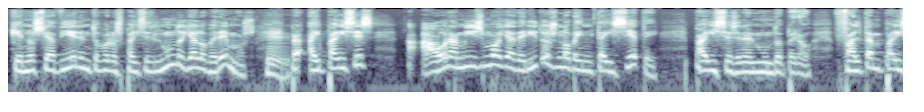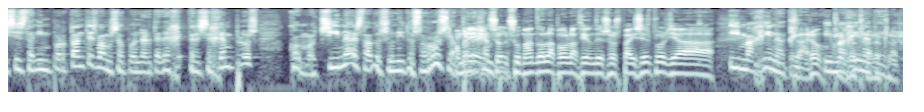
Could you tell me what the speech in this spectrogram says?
que no se adhiere en todos los países del mundo, ya lo veremos. Hmm. Pero hay países, ahora mismo hay adheridos 97 países en el mundo, pero faltan países tan importantes, vamos a poner tre- tres ejemplos, como China, Estados Unidos o Rusia, por Hombre, ejemplo. su- sumando la población de esos países, pues ya... Imagínate, Claro, claro, imagínate. claro, claro.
